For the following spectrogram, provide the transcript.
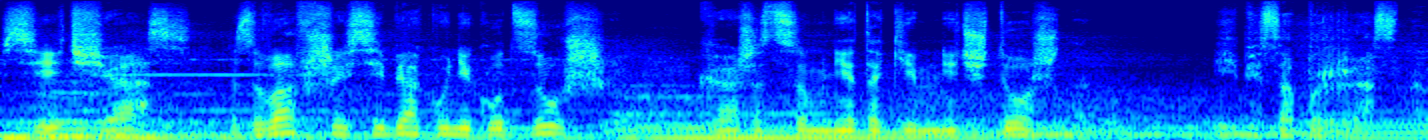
Сейчас, звавший себя Куникудзуши, кажется мне таким ничтожным и безобразным.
